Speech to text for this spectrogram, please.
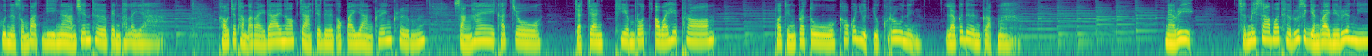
คุณสมบัติดีงาม เช่นเธอเป็นภรรยา เขาจะทำอะไรได้นอกจากจะเดินออกไปอย่างเคร่งครึม สั่งให้คัตโจ จัดแจงเทียมรถเอาไว้ให้พร้อม พอถึงประตูเขาก็หยุดอยู่ครู่หนึ่ง แล้วก็เดินกลับมา แมรี่ ฉันไม่ทราบว่าเธอรู้สึกอย่างไรในเรื่องนี้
